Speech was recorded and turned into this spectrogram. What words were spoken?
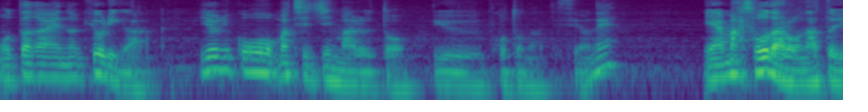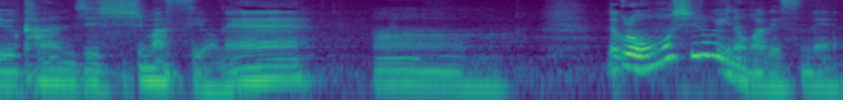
お互いの距離が非常にこう、まあ、縮まるということなんですよね。いや、まあそうだろうなという感じしますよね。うん。で、これ面白いのがですね、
